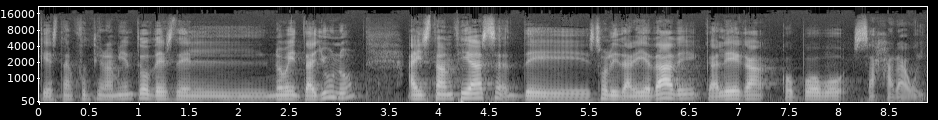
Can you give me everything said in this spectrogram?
que está en funcionamiento desde el 91 a instancias de solidaridad galega co saharaui.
